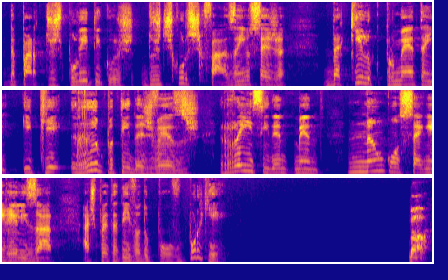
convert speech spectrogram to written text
da parte dos políticos dos discursos que fazem, ou seja, daquilo que prometem e que repetidas vezes, reincidentemente, não conseguem realizar a expectativa do povo. Porquê? Bom,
